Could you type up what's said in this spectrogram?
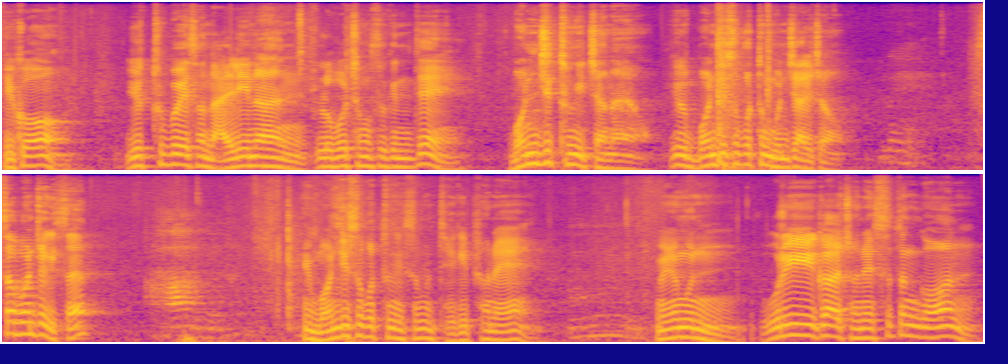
이거 유튜브에서 난리난 로봇 청소기인데 먼지통 있잖아요. 이거 먼지 수거통 뭔지 알죠? 네. 써본 적 있어요? 아, 네. 이 먼지 수거통 있으면 되게 편해. 왜냐면 우리가 전에 쓰던 건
